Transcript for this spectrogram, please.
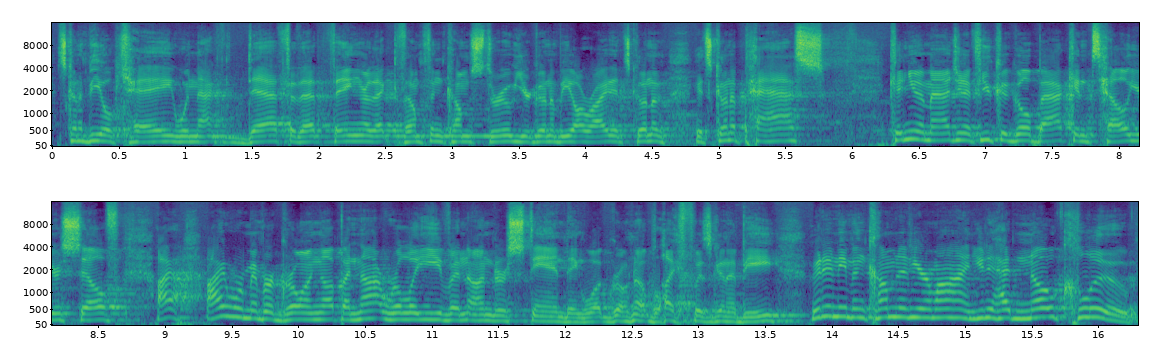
It's going to be okay when that death or that thing or that something comes through. You're going to be all right. It's going to it's going to pass. Can you imagine if you could go back and tell yourself? I, I remember growing up and not really even understanding what grown up life was going to be. It didn't even come into your mind. You had no clue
